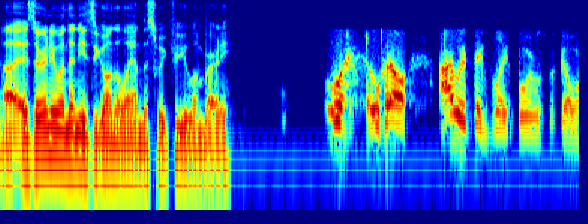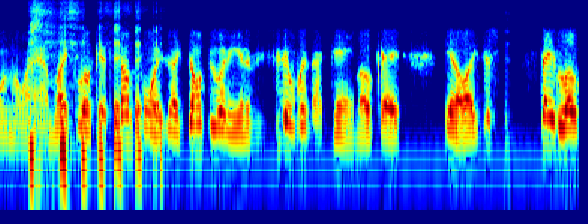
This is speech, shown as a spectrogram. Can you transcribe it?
Uh, is there anyone that needs to go on the lamb this week for you, Lombardi? Well I would think Blake Bortles would go on the lamb. Like, look, at some point, like, don't do any interviews. You didn't win that game, okay? You know, like, just stay low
